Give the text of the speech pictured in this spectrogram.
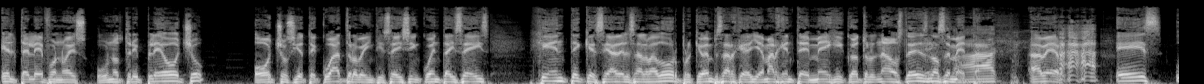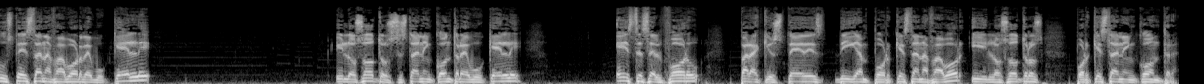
El teléfono es 1 triple 874 2656 gente que sea del Salvador, porque va a empezar a llamar gente de México y otros. No, ustedes no se metan. A ver, es ustedes están a favor de Bukele y los otros están en contra de Bukele, este es el foro para que ustedes digan por qué están a favor y los otros por qué están en contra.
